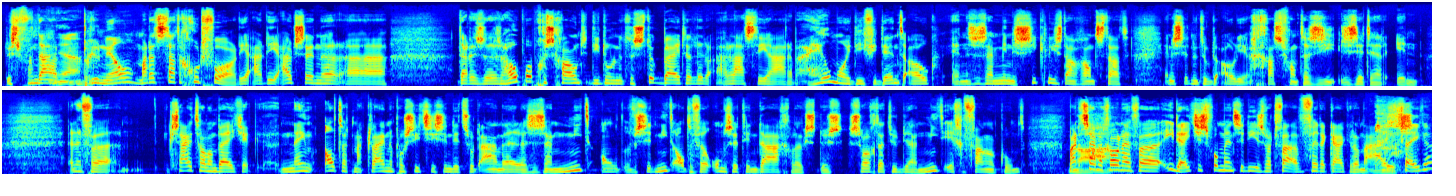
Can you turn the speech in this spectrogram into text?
Dus vandaar Ja. Brunel. Maar dat staat er goed voor. Die, die uitzender, eh, daar is er een hoop opgeschoond. Die doen het een stuk beter de laatste jaren. Een heel mooi dividend ook. En ze zijn minder cyclisch dan Randstad. En er zit natuurlijk de olie- en gasfantasie zit erin. En even, ik zei het al een beetje, neem altijd maar kleine posities in dit soort aandelen. Ze zijn niet al, er zit niet al te veel omzet in dagelijks, dus zorg dat u daar niet in gevangen komt. Maar dat zijn Nou. gewoon even ideetjes voor mensen die eens wat verder kijken dan de Ajax. Zeker.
